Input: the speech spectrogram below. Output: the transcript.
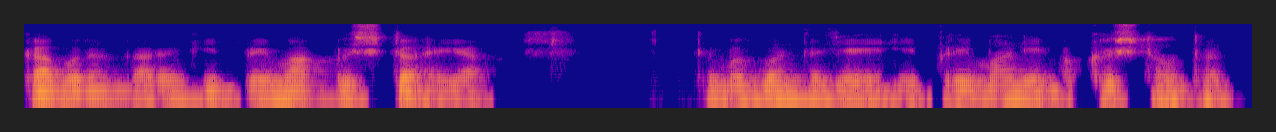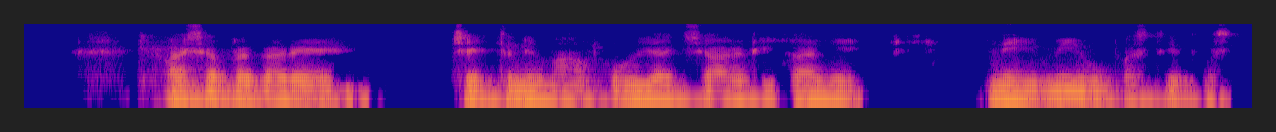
का बरं? कारण की प्रेमाकृष्ट आहे ते भगवंत जे हे प्रेमाने आकृष्ट होतात. अशा प्रकारे चैतन्य महाप्रभू या चार ठिकाणी नेहमी उपस्थित असतात.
